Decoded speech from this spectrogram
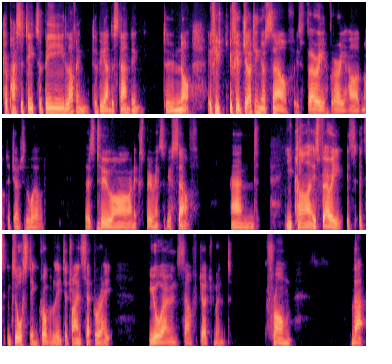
capacity to be loving to be understanding to not if you if you're judging yourself it's very very hard not to judge the world those hmm. two are an experience of yourself and you can't it's very it's it's exhausting probably to try and separate your own self-judgment from that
